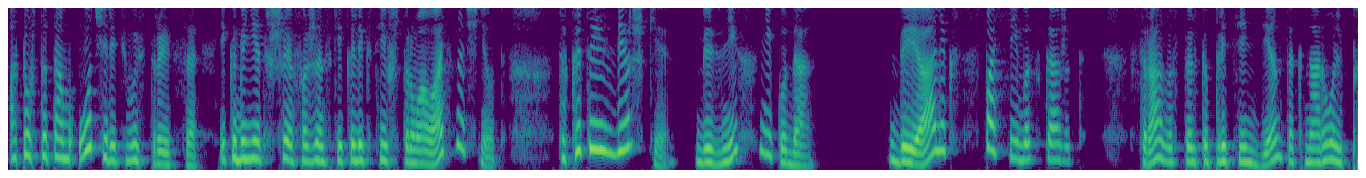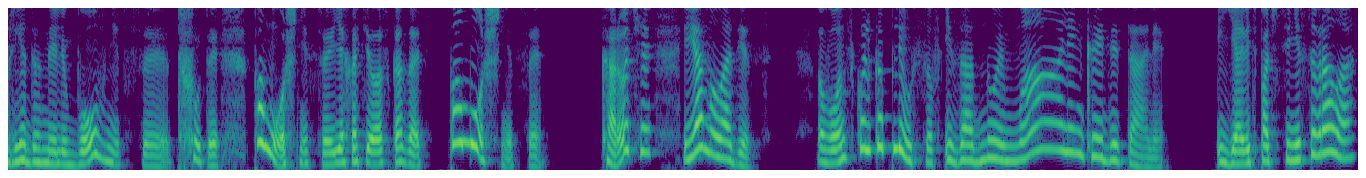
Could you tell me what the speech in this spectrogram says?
А то, что там очередь выстроится и кабинет шефа женский коллектив штурмовать начнет, так это издержки. Без них никуда. Да и Алекс спасибо скажет. Сразу столько претенденток на роль преданной любовницы, тьфу ты, помощницы, я хотела сказать, помощницы. Короче, я молодец. Вон сколько плюсов из-за одной маленькой детали. И я ведь почти не соврала.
